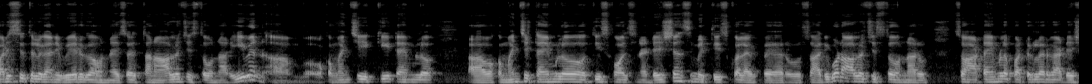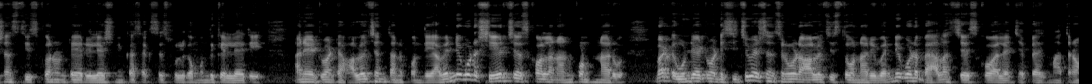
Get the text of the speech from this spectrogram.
పరిస్థితులు కానీ వేరుగా ఉన్నాయి. సో తను ఆలోచిస్తూ ఉన్నారు. ఈవెన్ ఒక మంచి కీ టైంలో ఒక మంచి టైంలో తీసుకోవాల్సిన డెసిషన్స్ మీరు తీసుకోలేకపోయారు. సో అది కూడా ఆలోచిస్తూ ఉన్నారు. సో ఆ టైంలో పర్టికులర్గా ఆ డెసిషన్స్ తీసుకొని ఉంటే రిలేషన్ ఇంకా సక్సెస్ఫుల్గా ముందుకెళ్ళేది అనేటువంటి ఆలోచన తనకుంది అవన్నీ కూడా షేర్ చేసుకోవాలని అనుకుంటున్నారు. బట్ ఉండేటువంటి సిచ్యువేషన్స్ని కూడా ఆలోచిస్తూ ఉన్నారు. ఇవన్నీ కూడా బ్యాలెన్స్ చేసుకోవాలని చెప్పేసి మాత్రం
